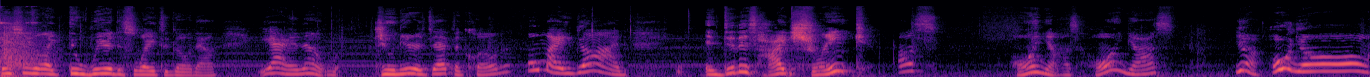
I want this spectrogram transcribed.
Basically, like the weirdest way to go down. Yeah, I know. Junior, is that the clone? Oh my god! And did his height shrink? Us? Honyas, Honyas? Yeah, Honya!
